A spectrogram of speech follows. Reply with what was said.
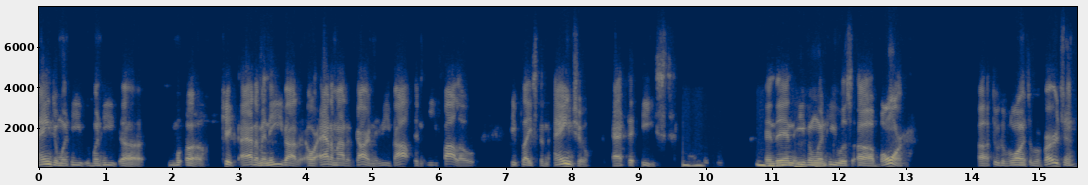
angel when he when he uh, uh, kicked Adam and Eve out, or Adam out of the garden, and Eve out, and Eve followed. He placed an angel at the east, mm-hmm. and then even when he was uh, born uh, through the loins of a virgin,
